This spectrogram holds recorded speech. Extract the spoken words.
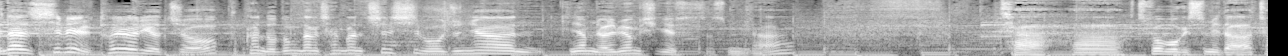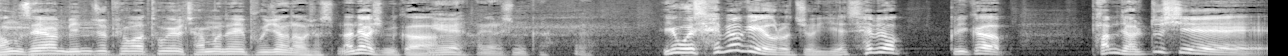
지난 10일 토요일이었죠. 북한 노동당 창건 75주년 기념 열병식이 있었습니다. 자, 어, 짚어보겠습니다. 정세현 민주평화통일자문회의 부의장 나오셨습니다. 안녕하십니까? 예, 안녕하십니까. 예. 이게 왜 새벽에 열었죠, 이게? 새벽, 그러니까 밤 12시에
